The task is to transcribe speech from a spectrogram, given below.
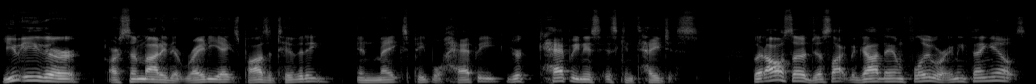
You either are somebody that radiates positivity and makes people happy, your happiness is contagious. But also, just like the goddamn flu or anything else,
